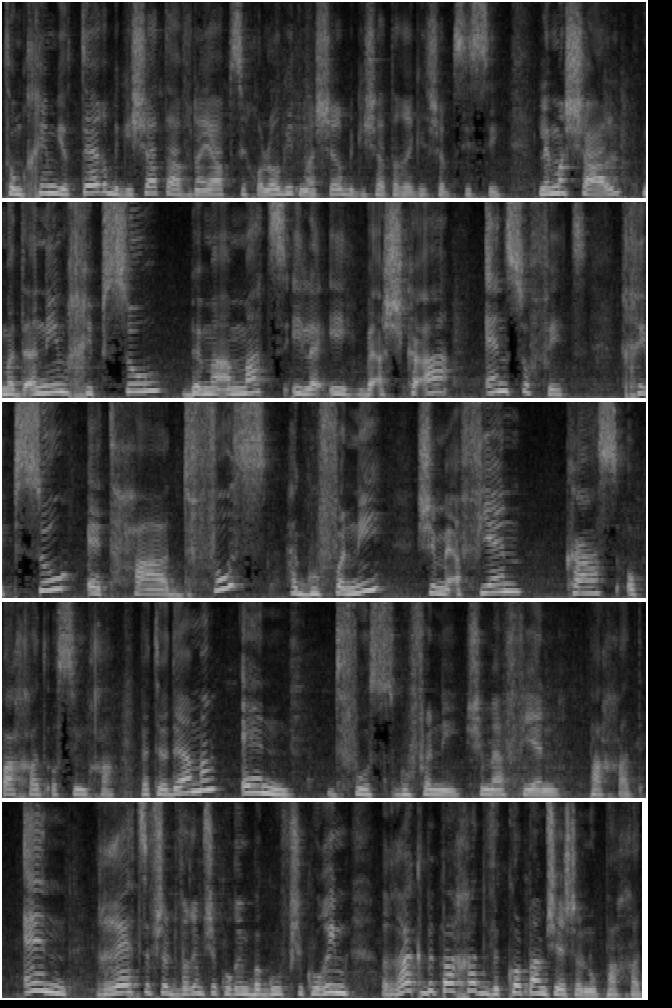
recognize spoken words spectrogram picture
תומכים יותר בגישת ההבניה הפסיכולוגית מאשר בגישת הרגש הבסיסי. למשל, מדענים חיפשו במאמץ עילאי בהשקעה אינסופית חיפשו את הדפוס הגופני שמאפיין כעס או פחד או שמחה. ואתה יודע מה? אין דפוס גופני שמאפיין פחד. אין רצף של דברים שקורים בגוף שקורים רק בפחד וכל פעם שיש לנו פחד.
